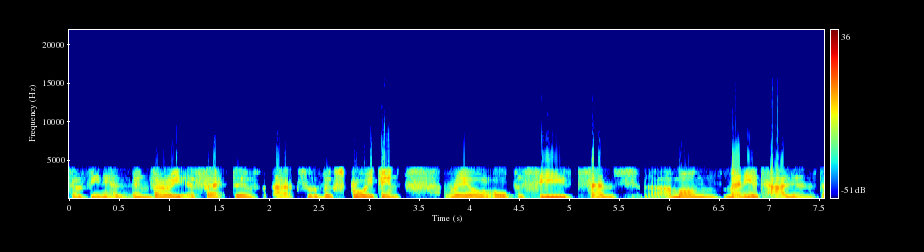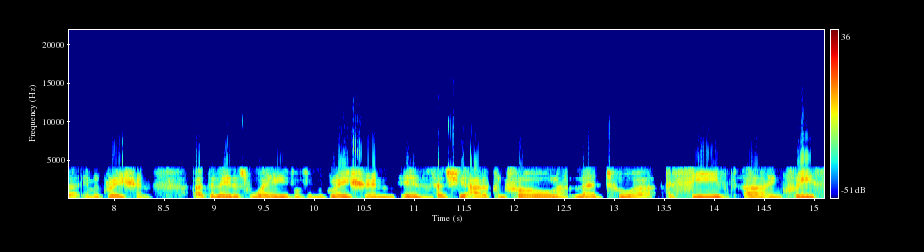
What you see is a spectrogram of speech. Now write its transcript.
Salvini has been very effective at sort of exploiting real or perceived sense among many Italians that immigration, uh, the latest wave of immigration is essentially out of control control and led to a perceived uh, increase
